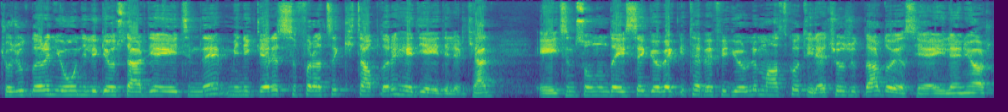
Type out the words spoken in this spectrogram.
Çocukların yoğun ilgi gösterdiği eğitimde miniklere sıfır atık kitapları hediye edilirken, eğitim sonunda ise Göbekli Tepe figürlü maskot ile çocuklar doyasıya eğleniyor.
